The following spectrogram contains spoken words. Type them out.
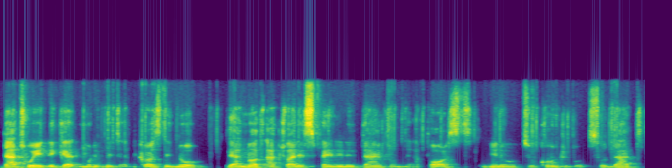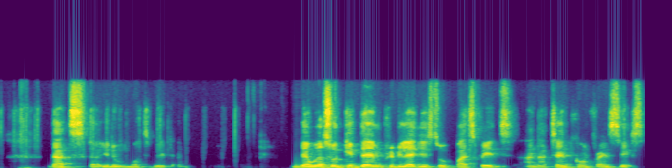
that way they get motivated because they know they are not actually spending a dime from their purse, you know, to contribute. So that that's uh, you know motivated. Then we also give them privileges to participate and attend conferences.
